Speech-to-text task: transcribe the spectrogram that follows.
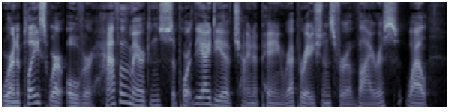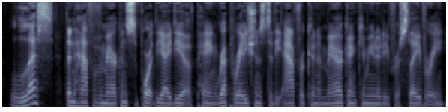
We're in a place where over half of Americans support the idea of China paying reparations for a virus, while less than half of Americans support the idea of paying reparations to the African American community for slavery.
